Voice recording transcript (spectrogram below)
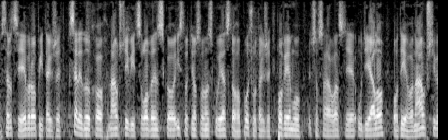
v srdci Európy, takže chceli jednoducho navštíviť Slovensko, istotne o Slovensku viac toho počul, takže poviem mu, čo sa vlastne udialo od jeho návštevy.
